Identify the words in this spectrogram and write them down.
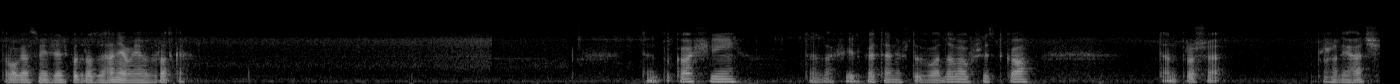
to mogę sobie wziąć po drodze, a nie, miałem wywrotkę. Ten tu kosi. Ten za chwilkę. Ten już tu wyładował wszystko. Ten proszę. Proszę odjechać.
